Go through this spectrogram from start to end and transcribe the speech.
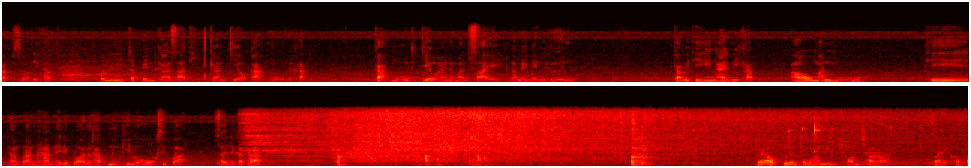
ครับ สวัสดีครับ วันนี้จะเป็นการสาธิตการเจียวกากหมูนะครับ กากหมูจะเจียวให้น้ำมันใสและไม่เหม็นหืนการวิธีง่ายๆนี้ครับ เอามันหมูที่ทางร้านอาหารให้เรียบร้อยแล้วครับ1กิโล60 บาท ใส่ในกระทะ และเอาเกลือประมาณ 1 ช้อนชา ใส่เข้าไป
